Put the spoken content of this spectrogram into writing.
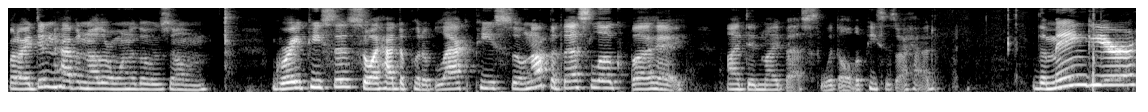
but I didn't have another one of those, um, gray pieces, so I had to put a black piece, so not the best look, but hey, I did my best with all the pieces I had. The main gear,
